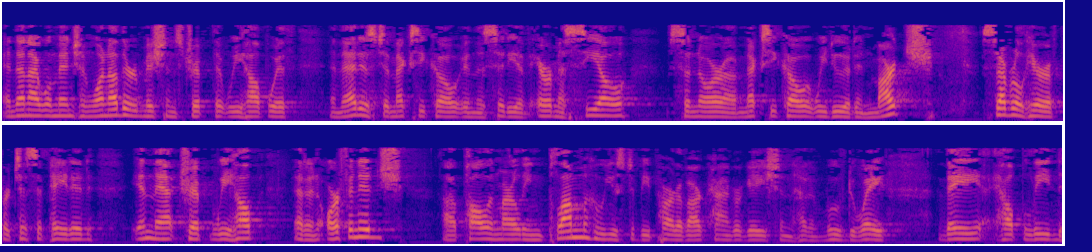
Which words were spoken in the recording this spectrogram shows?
And then I will mention one other missions trip that we help with, and that is to Mexico in the city of Hermosillo, Sonora, Mexico. We do it in March. Several here have participated in that trip. We help at an orphanage. Uh, Paul and Marlene Plum, who used to be part of our congregation, had moved away. They help lead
